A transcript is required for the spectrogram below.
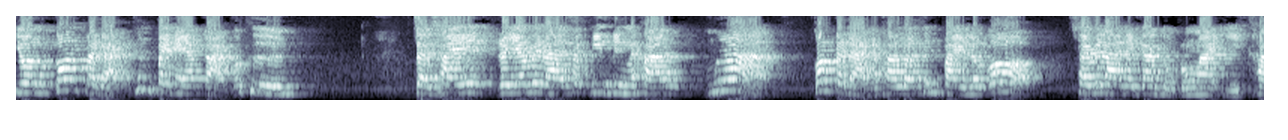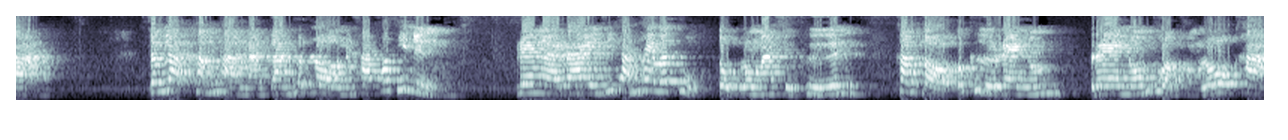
โยนก้อนกระดาษขึ้นไปในอากาศก็คือ จะใช้ระยะเวลาสักนิดนึงนะคะ เมื่อก้อนกระดาษนะคะลอยขึ้นไปแล้วก็ใช้เวลาในการตกลงมาอีกค่ะสำหรับคำถามหลังการทดลองนะคะ ข้อที่หนึ่งแรงอะไรที่ทำให้วัตถุตกลงมาสู่พื้นคำตอบก็คือแรงโน้มแรงโน้มถ่วงของโลกค่ะ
